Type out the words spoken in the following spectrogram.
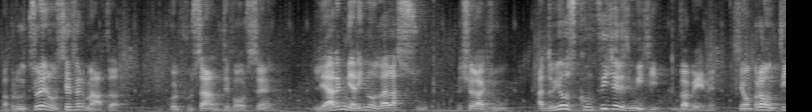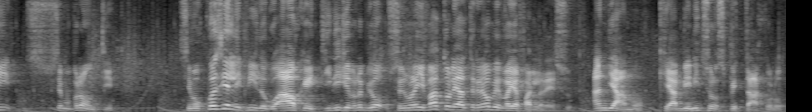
La produzione non si è fermata. Col pulsante, forse? Le armi arrivano da lassù. C'è la gru. Ah, dobbiamo sconfiggere Smithy. Va bene. Siamo pronti? Siamo pronti. Siamo quasi all'epilogo. Ah, ok, ti dice proprio se non hai fatto le altre robe vai a farle adesso. Andiamo, che abbia inizio lo spettacolo.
